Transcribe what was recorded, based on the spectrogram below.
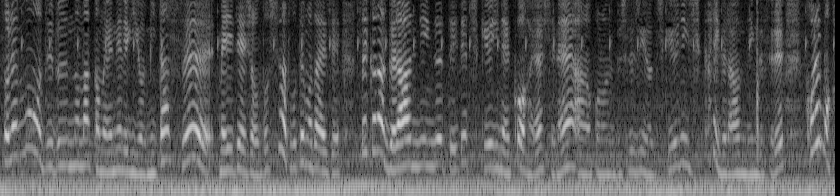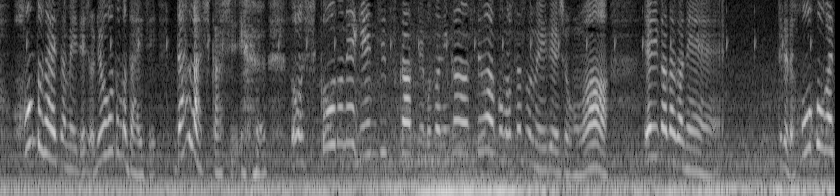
それも自分の中のエネルギーを満たすメディテーションとしてはとても大事。それからグラウンディングって言って地球に根っこを生やしてねあのこの物質次元の地球にしっかりグラウンディングする。これも本当大事なメディテーション。両方とも大事。だがしかし その思考のね現実化っていうことに関してはこの2つのメディテーションはやり方がねてかね方法が違う。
